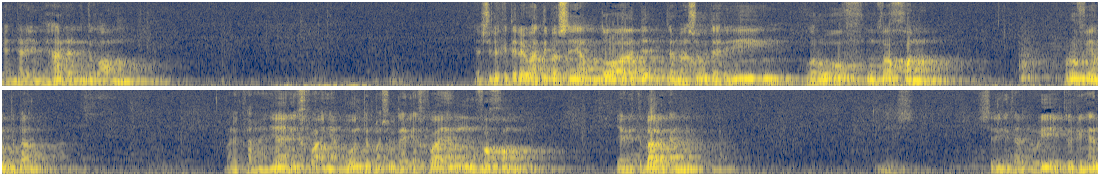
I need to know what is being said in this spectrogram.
di antara idhar dan idgham. Dan sudah kita lewati bahasanya ad termasuk dari huruf mufakham huruf yang tebal oleh karenanya ikhfa-nya pun termasuk dari ikhfa yang mufakham yang ditebalkan. Sering kita lalui yaitu dengan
